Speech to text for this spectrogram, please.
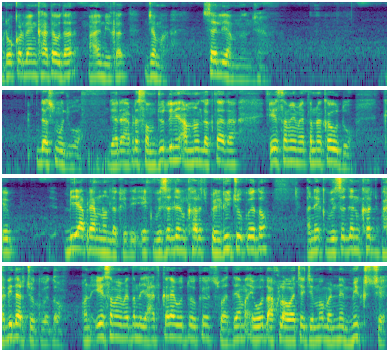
રોકડ બેંક ખાતે ઉધાર, માલ મિલકત જમા. સહેલી આમનોંધ છે. દસમું જુઓ. જ્યારે આપણે સમજૂતીની આમનોંધ લખતા હતા, એ સમયે મેં તમને કહ્યું હતું કે બે આપણે આમનોંધ લખી હતી. એક વિસર્જન ખર્ચ પેઢી ચૂકવે તો અને એક વિસર્જન ખર્ચ ભાગીદાર ચૂકવ્યો તો અને એ સમયે મેં તમને યાદ કરાવ્યું હતું કે સ્વાધ્યાયમાં એવો દાખલો આવે છે જેમાં બંને મિક્સ છે.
